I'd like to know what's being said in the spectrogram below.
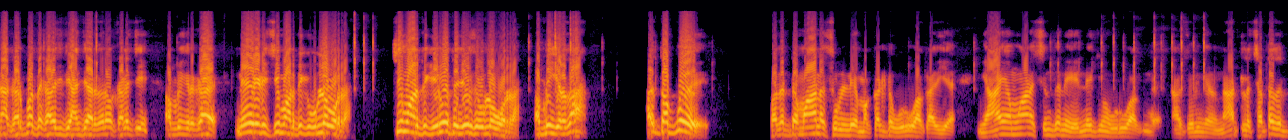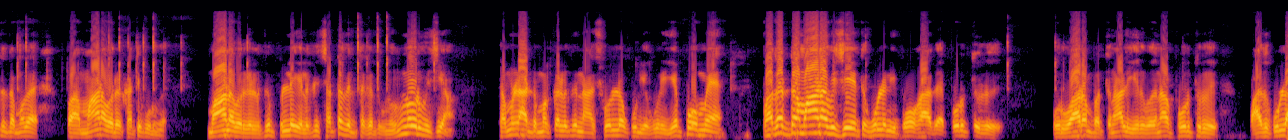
நான் கர்ப்பத்தை கலைச்சிட்டு அஞ்சாறு தடவை கலைச்சி அப்படிங்கிறக்க நேரடி சீமானத்துக்கு உள்ள ஓடுறேன் சீமானத்துக்கு இருபத்தஞ்சு வருஷம் உள்ள ஓடுறேன் அப்படிங்கிறதா? அது தப்பு. பதட்டமான சூழ்நிலையை மக்கள்கிட்ட உருவாக்காதீங்க. நியாயமான சிந்தனை என்னைக்கும் உருவாக்குங்க. நான் சொல்லுங்க நாட்டில் சட்டத்திட்டத்தை முதல் மாணவர்கள் கற்றுக் கொடுங்க. மாணவர்களுக்கு பிள்ளைகளுக்கு சட்டத்திட்டத்தை கற்றுக் கொடுங்க. இன்னொரு விஷயம் தமிழ்நாட்டு மக்களுக்கு நான் சொல்லக்கூடிய குறி எப்போவுமே பதட்டமான விஷயத்துக்குள்ள நீ போகாத பொறுத்துரு. ஒரு வாரம் பத்து நாள் இருபது நாள் பொறுத்துரு. அதுக்குள்ள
